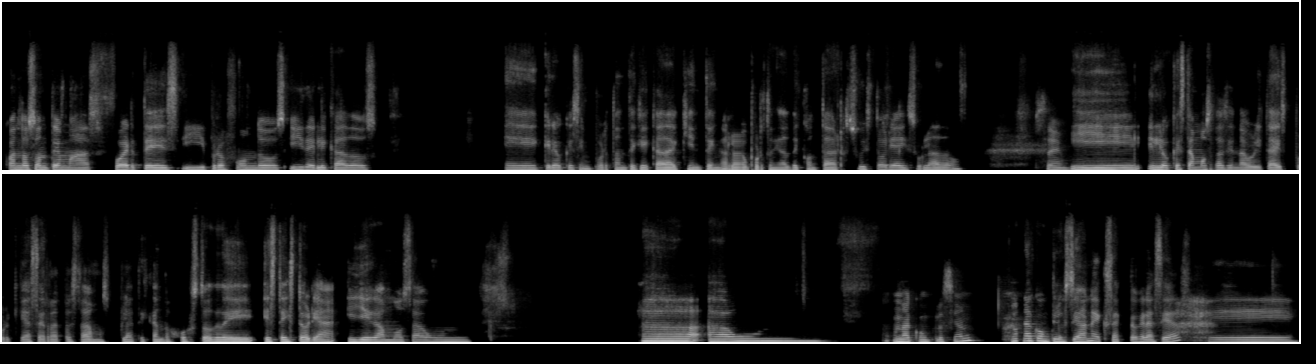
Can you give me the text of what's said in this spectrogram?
cuando son temas fuertes y profundos y delicados, eh, creo que es importante que cada quien tenga la oportunidad de contar su historia y su lado. Sí. Y, y lo que estamos haciendo ahorita es porque hace rato estábamos platicando justo de esta historia y llegamos a un, a, a un, Una conclusión. Una conclusión, exacto, gracias. Eh,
